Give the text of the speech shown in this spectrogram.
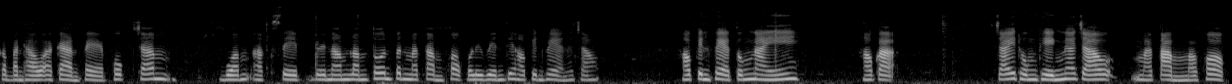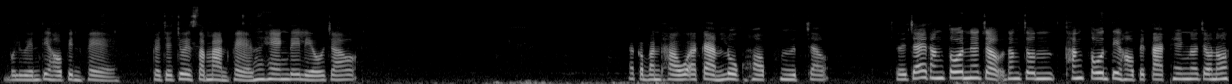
ก็บบรรเทาอาการแผลพกช้ำบวมอักเสบ โดยนำลำต้นเป็นมาต่ำพอกบริเวณที่เขาเป็นแผลนะเจ้าเขาเป็นแผลตรงไหนเขาก็ใจทงเทงนะเจ้ามาต่ำมาพอกบริเวณที่เขาเป็นแผลก็จะช่วยสมานแผลให้แห้งได้เร็วเจ้า แล้วก็บรรเทาอาการโรคหอบหืดเจ้า โดยใจทั้งต้นนะเจ้าทั้งจนทั้งต้นที่เขาไปตากแห้งเนาะเจ้าเนาะ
